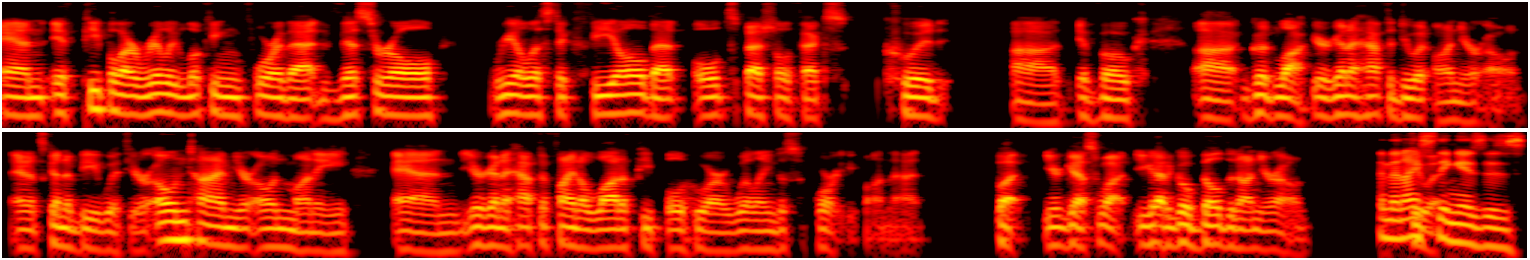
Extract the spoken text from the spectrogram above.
And if people are really looking for that visceral, realistic feel that old special effects could uh, evoke, uh, good luck. You're going to have to do it on your own. And it's going to be with your own time, your own money. And you're going to have to find a lot of people who are willing to support you on that. But you're guess what? You got to go build it on your own. and the nice thing is is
